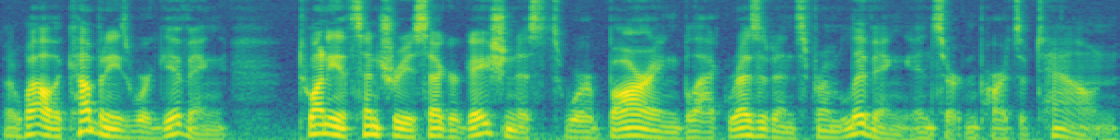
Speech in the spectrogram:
But while the companies were giving, 20th century segregationists were barring black residents from living in certain parts of town.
